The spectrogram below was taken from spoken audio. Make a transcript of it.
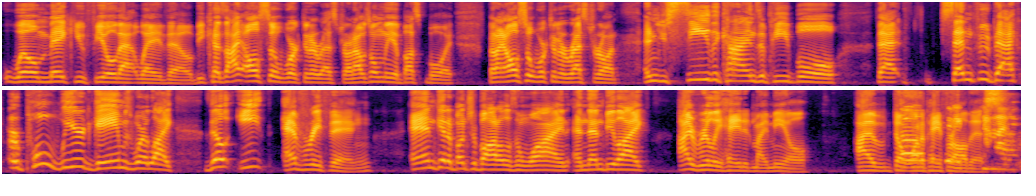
will make you feel that way though, because I also worked in a restaurant. I was only a busboy, but I also worked in a restaurant. And you see the kinds of people that send food back or pull weird games where like they'll eat everything and get a bunch of bottles of wine and then be like, I really hated my meal. I don't oh, want to pay for all this. Time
